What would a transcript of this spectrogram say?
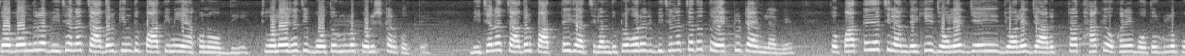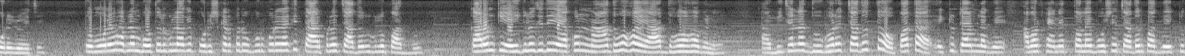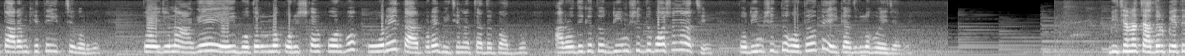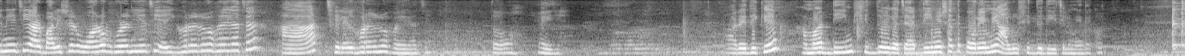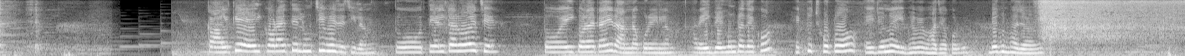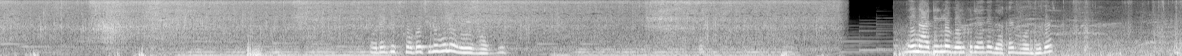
তো বন্ধুরা, বিছানার চাদর কিন্তু পাতিনি এখনও অবধি। চলে এসেছি বোতলগুলো পরিষ্কার করতে। বিছানার চাদর পাততেই যাচ্ছিলাম। দুটো ঘরের বিছানার চাদর তো একটু টাইম লাগবে। তো পাততে যাচ্ছিলাম, দেখি জলের যেই জলের জারটা থাকে, ওখানে বোতলগুলো পড়ে রয়েছে। তো মনে ভাবলাম বোতলগুলো আগে পরিষ্কার করে উপর করে রাখি, তারপরে চাদরগুলো পাতবো। কারণ কি, এইগুলো যদি এখন না ধোয়া হয়, আর ধোয়া হবে না। আর বিছানার দু ঘরের চাদর তো, পাতা, একটু টাইম লাগবে। আবার ফ্যানের তলায় বসে চাদর পাতবে, একটু তো আরাম খেতে ইচ্ছে করবে। তো ওই জন্য আগে এই বোতলগুলো পরিষ্কার করব, করে তারপরে বিছানার চাদর পাতবো। আর ওদিকে তো ডিম সিদ্ধ বসানো আছে, তো ডিম সিদ্ধ হতে হতে এই কাজগুলো হয়ে যাবে। বিছানা চাদর পেতে নিয়েছি আর বালিশের ওয়ারও ভরে নিয়েছি। এই ঘরেরও হয়ে গেছে আর ছেলের ঘরেরও হয়ে গেছে। তো এই যে। আর এদিকে আমার ডিম সিদ্ধ হয়ে গেছে। আর ডিমের সাথে পরে আমি আলু সিদ্ধ দিয়েছিলাম, এই দেখো। কালকে এই কড়াইতে লুচি ভেজেছিলাম। তো তেলটা রয়েছে, তো এই কড়াইটাই রান্না করে নিলাম। আর এই বেগুনটা দেখো, একটু ছোট, এই জন্য এইভাবে ভাজা করব। বেগুন ভাজা হবে। ওটা একটু ছোট ছিল বলে ওইভাবে ভাজবো এই নাইটিগুলো বের করি আগে দেখাই বন্ধুদের।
